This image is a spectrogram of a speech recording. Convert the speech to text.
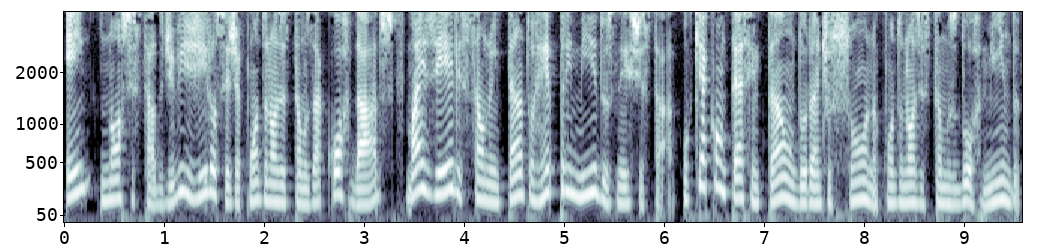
em nosso estado de vigília, ou seja, quando nós estamos acordados, mas eles são, no entanto, reprimidos neste estado. O que acontece então durante o sono, quando nós estamos dormindo,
